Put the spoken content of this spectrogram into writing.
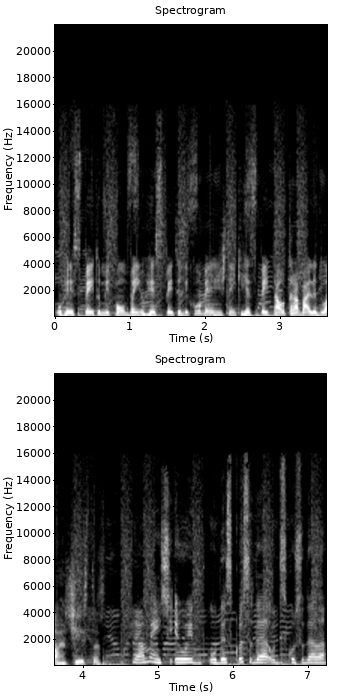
O respeito me convém, o respeito lhe convém. A gente tem que respeitar o trabalho do artista. Realmente, e o, o, discurso dela, o discurso dela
